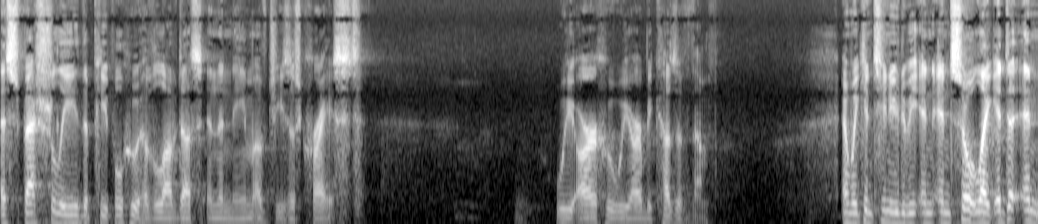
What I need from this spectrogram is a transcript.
Especially the people who have loved us in the name of Jesus Christ. We are who we are because of them. And we continue to be, and, and so, like, it, and,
